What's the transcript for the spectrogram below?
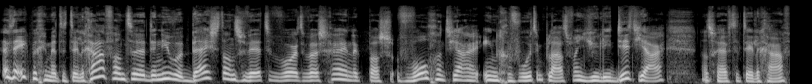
Ik begin met de Telegraaf, want eh, de nieuwe bijstandswet... wordt waarschijnlijk pas volgend jaar ingevoerd... in plaats van juli dit jaar. Dat schrijft de Telegraaf.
